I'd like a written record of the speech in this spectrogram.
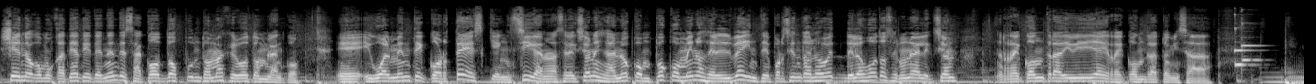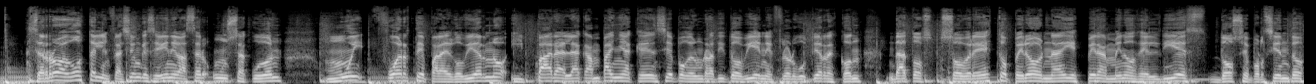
yendo como candidata intendente, sacó dos puntos más que el voto en blanco. Eh, igualmente, Cortés, quien sí ganó las elecciones, ganó con poco menos del 20% de los, de los votos en una elección recontra dividida y recontra atomizada. Cerró agosto y la inflación que se viene va a ser un sacudón muy fuerte para el gobierno y para la campaña. Quédense porque en un ratito viene Flor Gutiérrez con datos sobre esto, pero nadie espera menos del 10-12%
